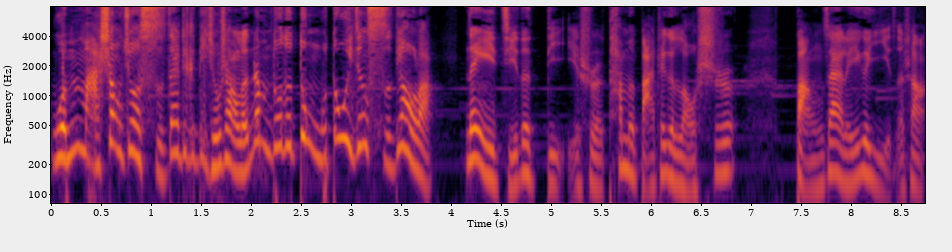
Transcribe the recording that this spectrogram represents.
我们马上就要死在这个地球上了。那么多的动物都已经死掉了。那一集的底是他们把这个老师绑在了一个椅子上，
